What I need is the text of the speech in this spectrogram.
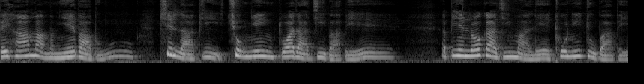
ဘယ်ဟာမှမမြဲပါဘူးဖြစ်လာပြီးချုပ်ငိမ့်သွားတာကြီးပါပဲအပြင်လောကကြီးမှာလည်းထိုနည်းတူပါပဲ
